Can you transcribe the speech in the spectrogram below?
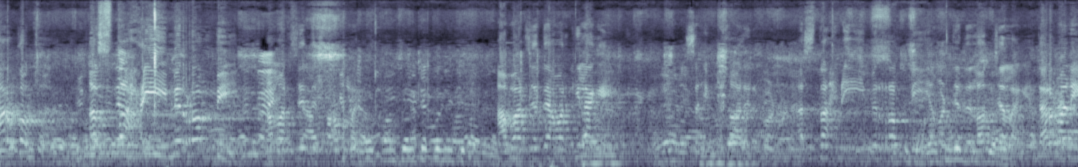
আর কত? আস্তাহি মির রাব্বি। আমার যেতে শরম লাগে আবার যেতে আমার কি লাগে? সহিহ বুখারীর বর্ণনা। আস্তাহি মির রাব্বি আমার যেতে লজ্জা লাগে। তার মানে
